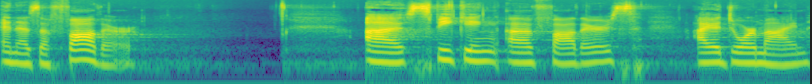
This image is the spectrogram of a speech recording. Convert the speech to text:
and as a father. Uh, speaking of fathers, I adore mine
